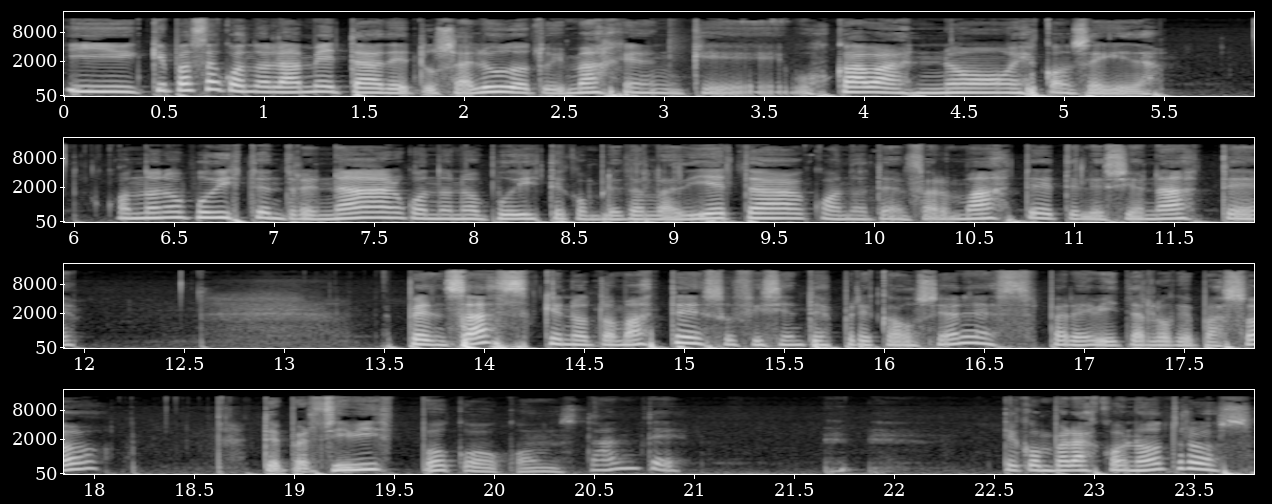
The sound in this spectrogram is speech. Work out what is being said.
¿Y qué pasa cuando la meta de tu salud o tu imagen que buscabas no es conseguida? Cuando no pudiste entrenar, cuando no pudiste completar la dieta, cuando te enfermaste, te lesionaste, ¿Pensás que no tomaste suficientes precauciones para evitar lo que pasó? ¿Te percibís poco constante? ¿Te comparás con otros?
